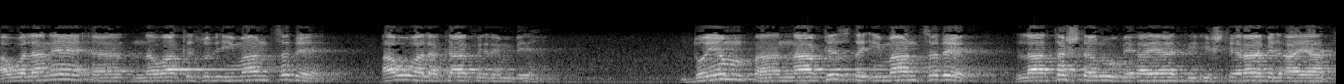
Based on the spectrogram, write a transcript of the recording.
اولنې نواقص الایمان څه ده اول کافرن به دویم ناقض د ایمان څه ده لا تشترو بیاات اشترا بالآیات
